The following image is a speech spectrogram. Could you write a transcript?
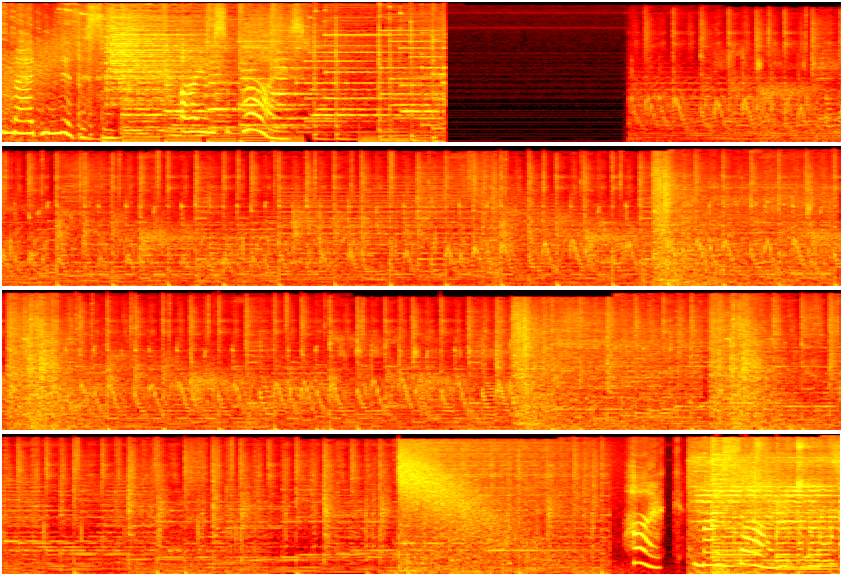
Magnificent. I am surprised. My song.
